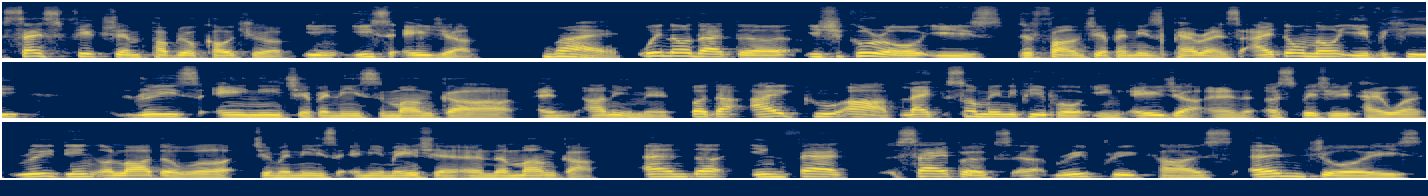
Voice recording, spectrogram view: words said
science fiction popular culture in East Asia. Right. We know that uh, Ishiguro is from Japanese parents. I don't know if he reads any Japanese manga and anime, but I grew up, like so many people in Asia and especially Taiwan, reading a lot of uh, Japanese animation and uh, manga. And uh, in fact, cyborgs, uh, replicas, androids,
